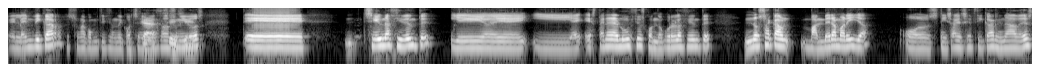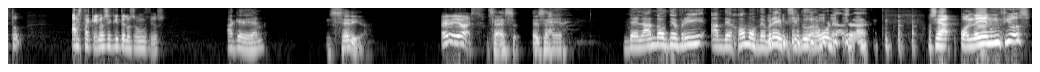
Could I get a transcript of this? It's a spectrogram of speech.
En la IndyCar, que es una competición de coches en Estados sí, sí. Unidos, eh, si hay un accidente y, eh, y está en el anuncios cuando ocurre el accidente, no sacan bandera amarilla o ni sale safety car ni nada de esto hasta que no se quiten los anuncios. Ah, qué bien. ¿En serio? Ahí lo llevas. O sea, es, sea, Eh, The Land of the Free and the Home of the Brave, sin duda alguna. O sea, O sea, cuando hay anuncios,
